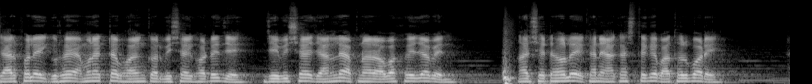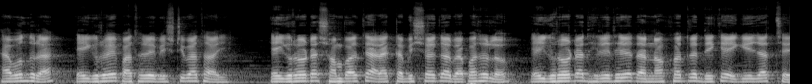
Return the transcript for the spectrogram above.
যার ফলে এই গ্রহে এমন একটা ভয়ঙ্কর বিষয় ঘটে যে যে বিষয়ে জানলে আপনারা অবাক হয়ে যাবেন। আর সেটা হলো এখানে আকাশ থেকে পাথর পড়ে। হ্যাঁ বন্ধুরা, এই গ্রহে পাথরে বৃষ্টিপাত হয়। এই গ্রহটা সম্পর্কে আর একটা বিস্ময়কর ব্যাপার হলো, এই গ্রহটা ধীরে ধীরে তার নক্ষত্রের দিকে এগিয়ে যাচ্ছে,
